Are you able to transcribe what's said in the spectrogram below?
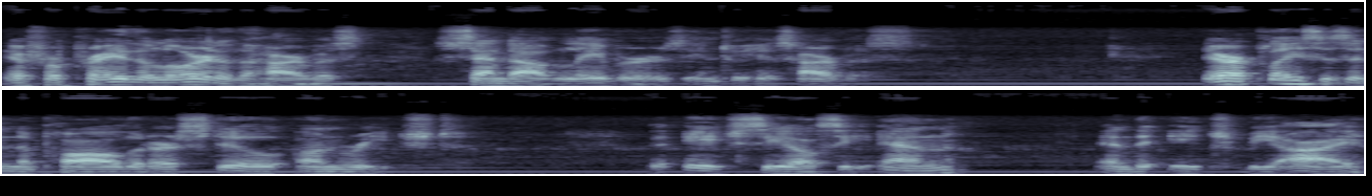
Therefore, pray the Lord of the harvest send out laborers into his harvest. There are places in Nepal that are still unreached. The HCLCN and the HBI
